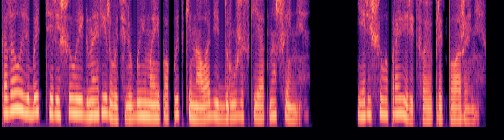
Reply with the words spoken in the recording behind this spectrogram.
Казалось, Бетти решила игнорировать любые мои попытки наладить дружеские отношения. Я решила проверить свое предположение.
